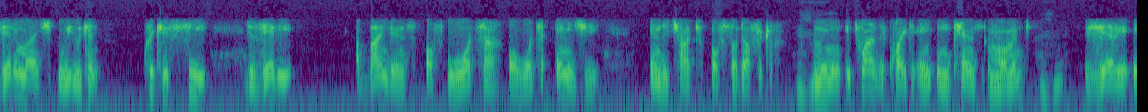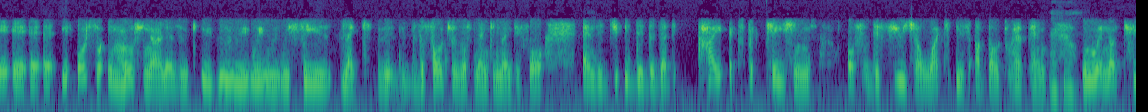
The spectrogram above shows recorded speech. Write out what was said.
very much, we, we can quickly see the very abundance of water or water energy in the chart of South Africa. Mm-hmm. Meaning it was a quite an intense moment. Mm-hmm very uh, uh, uh, also emotional as we we, we, we see like the, the photos of 1994 and the, the, that high expectations of the future, what is about to happen. Mm-hmm. We were not too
